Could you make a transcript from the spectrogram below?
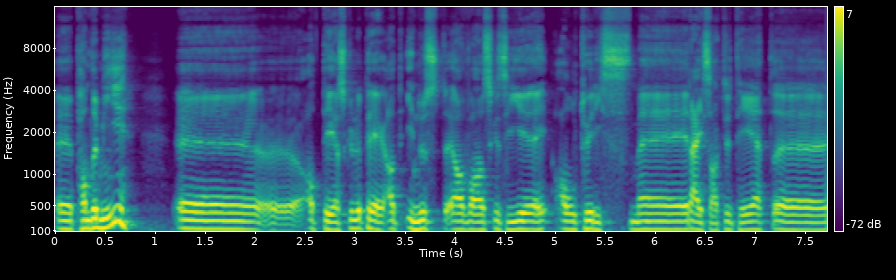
Eh, pandemi. Eh, at det skulle prege At industri, hva skal jeg si, all turisme, reiseaktivitet, eh,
